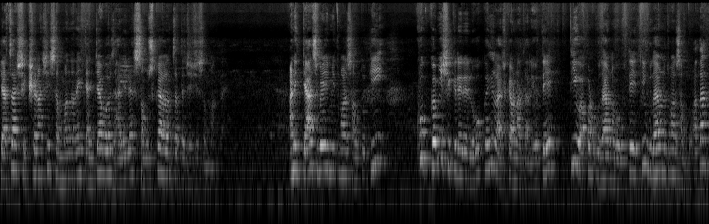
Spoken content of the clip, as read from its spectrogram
त्याचा शिक्षणाशी संबंध नाही त्यांच्यावर झालेल्या संस्कारांचा त्याच्याशी संबंध आहे. आणि त्याचवेळी मी तुम्हाला सांगतो की खूप कमी शिकलेले लोकही राजकारणात आले होते. ती आपण उदाहरणं बघू ते ती उदाहरणं तुम्हाला सांगतो. आता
